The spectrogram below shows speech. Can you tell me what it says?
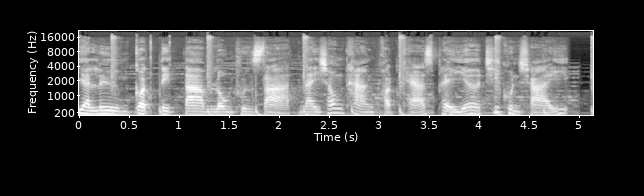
อย่าลืมกดติดตามลงทุนศาสตร์ในช่องทางพอดแคสต์เพลเยอร์ที่คุณใช้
